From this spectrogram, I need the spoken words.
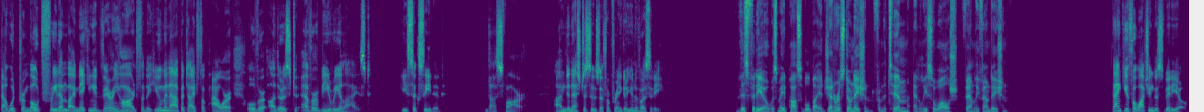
that would promote freedom by making it very hard for the human appetite for power over others to ever be realized. He succeeded. Thus far. I'm Dinesh D'Souza for Prager University. This video was made possible by a generous donation from the Tim and Lisa Walsh Family Foundation. Thank you for watching this video.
